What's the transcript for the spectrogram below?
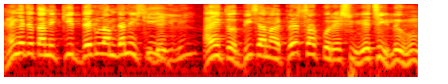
ভেঙে যেতে আমি কি দেখলাম জানিস কি দেখলি? আমি তো বিছানায় পেশাব করে শুয়েছিলুম।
